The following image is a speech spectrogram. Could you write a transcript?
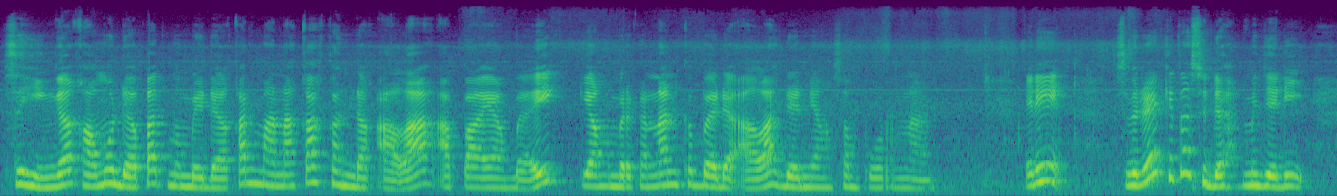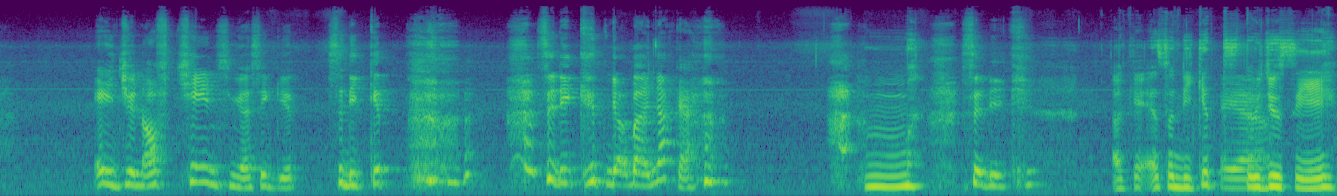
sehingga kamu dapat membedakan manakah kehendak Allah apa yang baik yang berkenan kepada Allah dan yang sempurna. Ini sebenarnya kita sudah menjadi agent of change nggak sih Git? Sedikit. Sedikit nggak banyak ya? Hmm, sedikit. Oke sedikit Iya. setuju sih.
